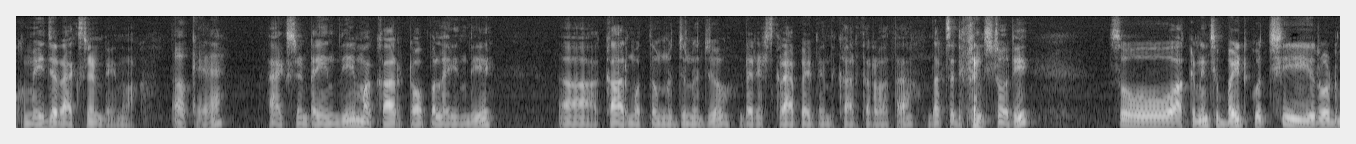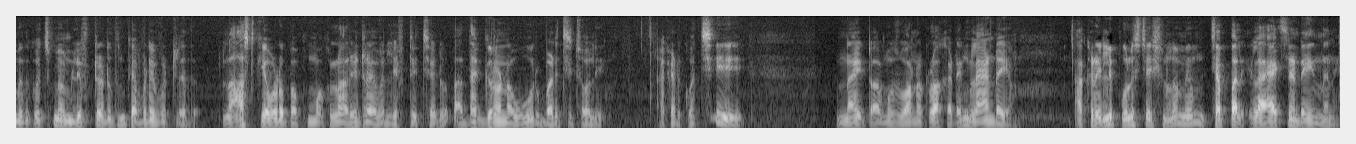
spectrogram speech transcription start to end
ఒక మేజర్ యాక్సిడెంట్ అయింది మాకు. ఓకే. యాక్సిడెంట్ అయింది మా కార్ టాపల్ అయింది. కార్ మొత్తం నుజ్జు నుజ్జు డైరెక్ట్ స్క్రాప్ అయిపోయింది కార్ తర్వాత. That's a different story so అక్కడి నుంచి బయటకు వచ్చి రోడ్డు మీదకి వచ్చి మేము లిఫ్ట్ అడుగుతుంటే ఎవడు ఇవ్వట్లేదు. లాస్ట్కి ఎవడో పాపం ఒక లారీ డ్రైవర్ లిఫ్ట్ ఇచ్చాడు. ఆ దగ్గర ఉన్న ఊరు బడిచి చోలి. అక్కడికి వచ్చి నైట్ ఆల్మోస్ట్ వన్ ఓ క్లాక్ ఆ టైం ల్యాండ్ అయ్యాం. అక్కడ వెళ్ళి పోలీస్ స్టేషన్లో మేము చెప్పాలి ఇలా యాక్సిడెంట్ అయిందని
